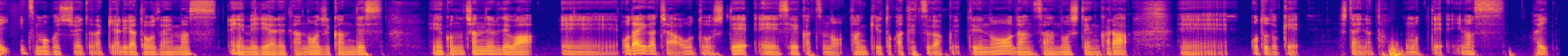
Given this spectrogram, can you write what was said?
い。いつもご視聴いただきありがとうございます。えー、メディアレターのお時間です。えー、このチャンネルでは、えー、お題ガチャを通して、え生活の探求とか哲学というのをダンサーの視点から、えお届けしたいなと思っています。はい。とい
